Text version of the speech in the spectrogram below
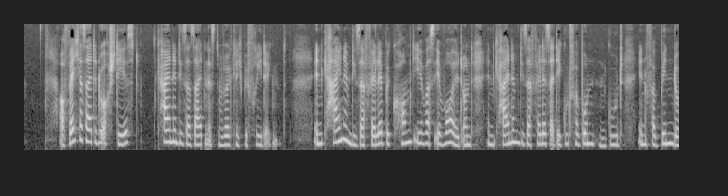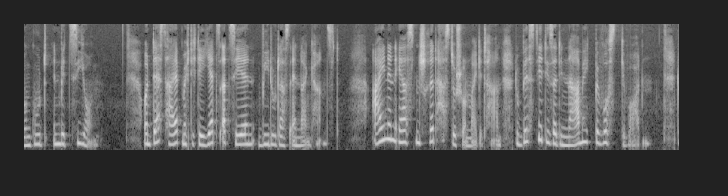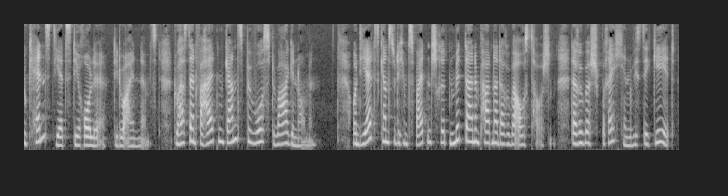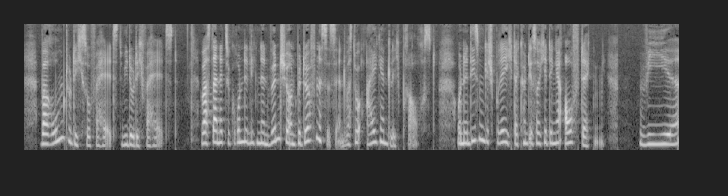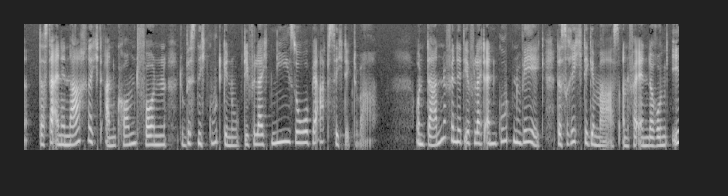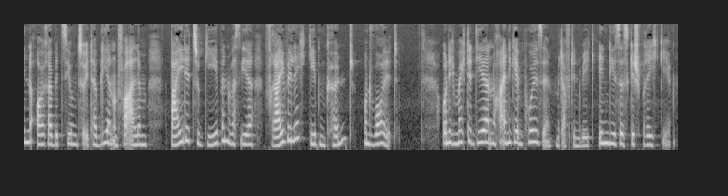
Auf welcher Seite du auch stehst, keine dieser Seiten ist wirklich befriedigend. In keinem dieser Fälle bekommt ihr, was ihr wollt, und in keinem dieser Fälle seid ihr gut verbunden, gut in Verbindung, gut in Beziehung. Und deshalb möchte ich dir jetzt erzählen, wie du das ändern kannst. Einen ersten Schritt hast du schon mal getan. Du bist dir dieser Dynamik bewusst geworden. Du kennst jetzt die Rolle, die du einnimmst. Du hast dein Verhalten ganz bewusst wahrgenommen. Und jetzt kannst du dich im zweiten Schritt mit deinem Partner darüber austauschen, darüber sprechen, wie es dir geht, warum du dich so verhältst, wie du dich verhältst was deine zugrunde liegenden Wünsche und Bedürfnisse sind, was du eigentlich brauchst. Und in diesem Gespräch, da könnt ihr solche Dinge aufdecken, wie dass da eine Nachricht ankommt von du bist nicht gut genug, die vielleicht nie so beabsichtigt war. Und dann findet ihr vielleicht einen guten Weg, das richtige Maß an Veränderung in eurer Beziehung zu etablieren und vor allem beide zu geben, was ihr freiwillig geben könnt und wollt. Und ich möchte dir noch einige Impulse mit auf den Weg in dieses Gespräch geben.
